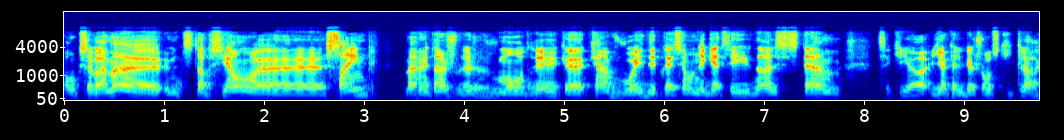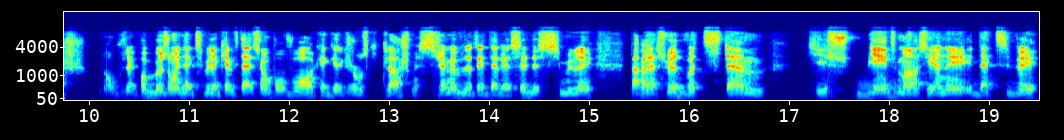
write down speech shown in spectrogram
Donc, c'est vraiment euh, une petite option euh, simple, mais en même temps, je voulais juste vous montrer que quand vous voyez des pressions négatives dans le système, c'est qu'il y, a quelque chose qui cloche. Donc, vous n'avez pas besoin d'activer la cavitation pour voir qu'il y a quelque chose qui cloche, mais si jamais vous êtes intéressé de simuler par la suite votre système qui est bien dimensionné et d'activer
